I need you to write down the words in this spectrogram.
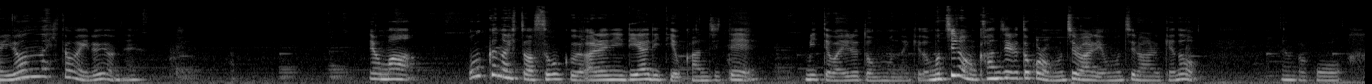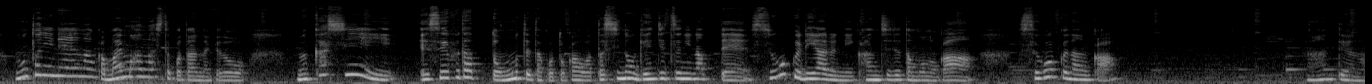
やいろんな人がいるよね。でもまあ多くの人はすごくあれにリアリティを感じて見てはいると思うんだけどもちろん感じるところももちろんあるよ。もちろんあるけどなんかこう本当にねなんか前も話したことあるんだけど昔 SF だと思ってたことが私の現実になってすごくリアルに感じてたものがすごくなんかなんていうの？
